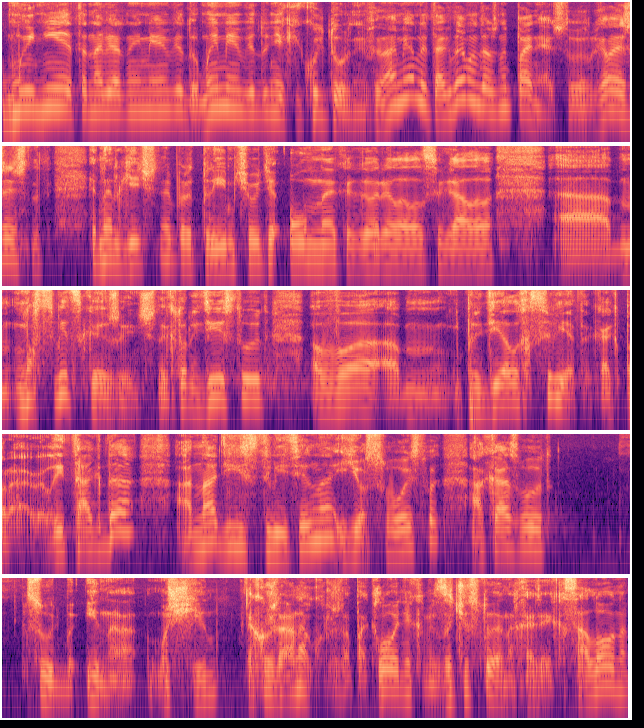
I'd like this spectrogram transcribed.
мы не это, наверное, имеем в виду. Мы имеем в виду некий культурный феномен, и тогда мы должны понять, что роковая женщина энергичная, предприимчивая, умная, как говорила Алла Сигалова, а, но светская женщина, которая действует в пределах света, как правило. И тогда она действительно, ее свойства оказывают судьбы и на мужчин. Окружена, она окружена поклонниками, зачастую она хозяйка салона.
